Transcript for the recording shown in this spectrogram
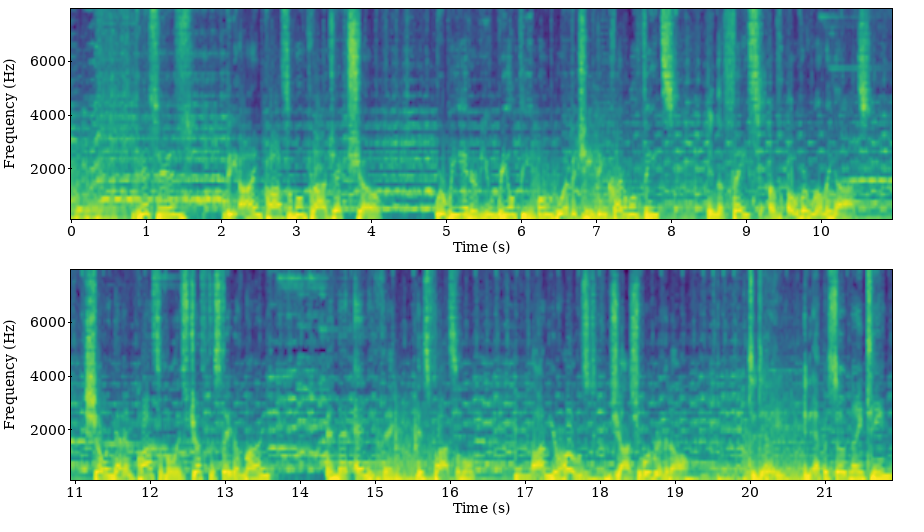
This is the I'm Possible Project Show, where we interview real people who have achieved incredible feats in the face of overwhelming odds, showing that impossible is just a state of mind and that anything is possible. I'm your host, Joshua Rivedal. Today, in episode 19,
